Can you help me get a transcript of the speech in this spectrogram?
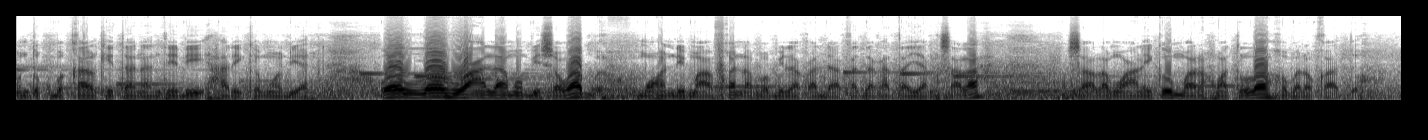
untuk bekal kita nanti di hari kemudian. Wallahu a'lamu bisawab. Mohon dimaafkan apabila ada kata-kata yang salah. Wassalamualaikum warahmatullahi wabarakatuh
